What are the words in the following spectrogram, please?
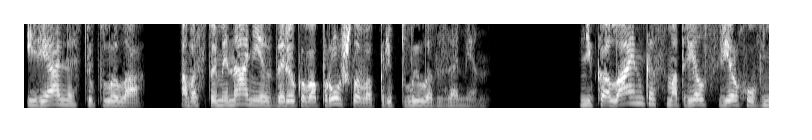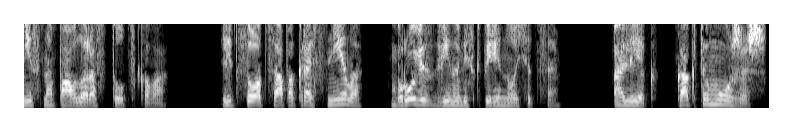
и реальность уплыла, а воспоминание с далекого прошлого приплыло взамен. Николаенко смотрел сверху вниз на Павла Ростоцкого. Лицо отца покраснело, брови сдвинулись к переносице. «Олег, как ты можешь?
